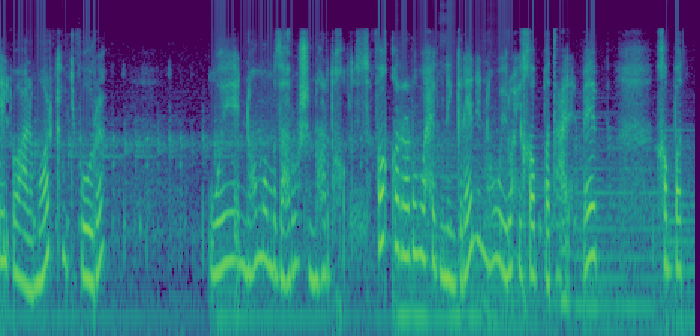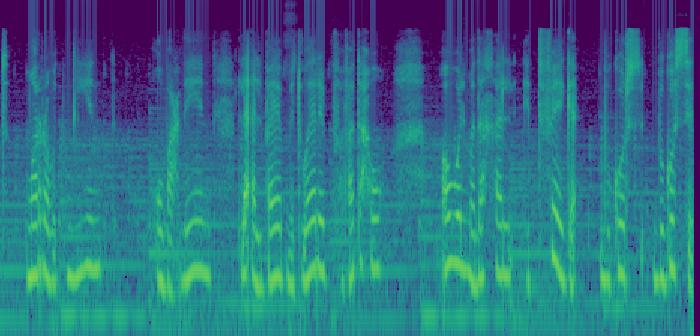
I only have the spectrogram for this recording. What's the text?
قلقوا على مارك وديبورا وإن هما ما ظهروش النهاردة خالص. فقرروا واحد من الجيران إن هو يروح يخبط على الباب خبط مرة واتنين وبعدين لقى الباب متوارب ففتحه. أول ما دخل اتفاجأ بكرس بجثة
